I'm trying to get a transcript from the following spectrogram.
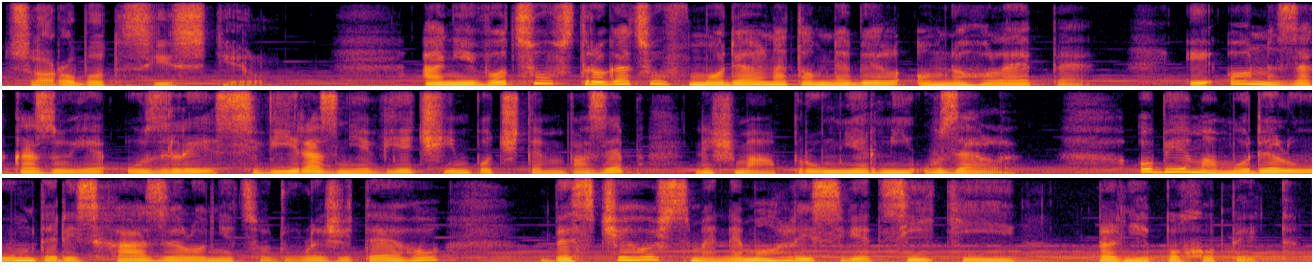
co robot zjistil. Ani vodcův strogacův model na tom nebyl o mnoho lépe. I on zakazuje uzly s výrazně větším počtem vazeb, než má průměrný uzel. Oběma modelům tedy scházelo něco důležitého, bez čehož jsme nemohli svět sítí plně pochopit.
